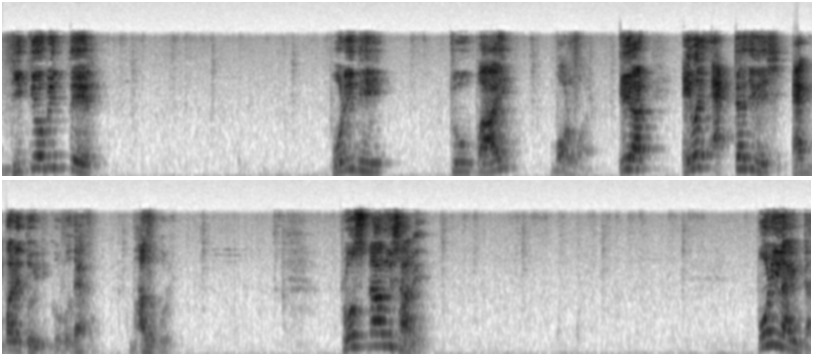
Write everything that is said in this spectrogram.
দ্বিতীয় বৃত্তের পরিধি টু পাই বড় আর ক্লিয়ার এবার একটা জিনিস একবারে তৈরি করব দেখো ভালো করে। প্রশ্নানুসারে পরিলাইনটা,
